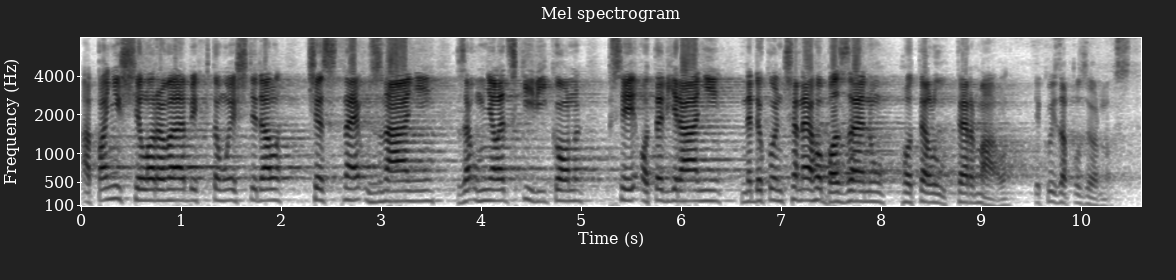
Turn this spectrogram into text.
a paní Schillerové bych k tomu ještě dal čestné uznání za umělecký výkon při otevírání nedokončeného bazénu hotelu Thermal. Děkuji za pozornost.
